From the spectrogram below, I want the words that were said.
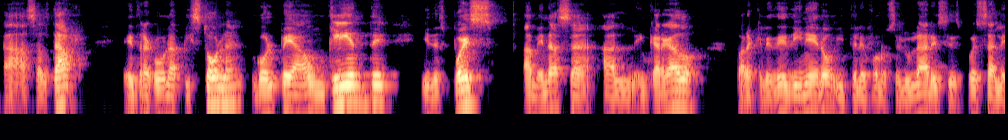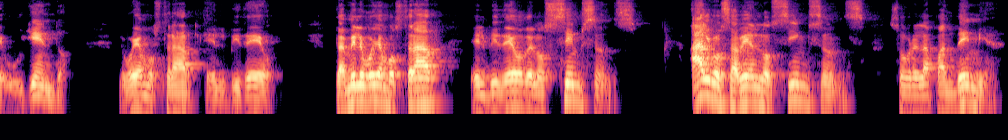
a asaltar, entra con una pistola, golpea a un cliente y después amenaza al encargado para que le dé dinero y teléfonos celulares y después sale huyendo. Le voy a mostrar el video. También le voy a mostrar el video de los Simpsons. Algo sabían los Simpsons sobre la pandemia.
